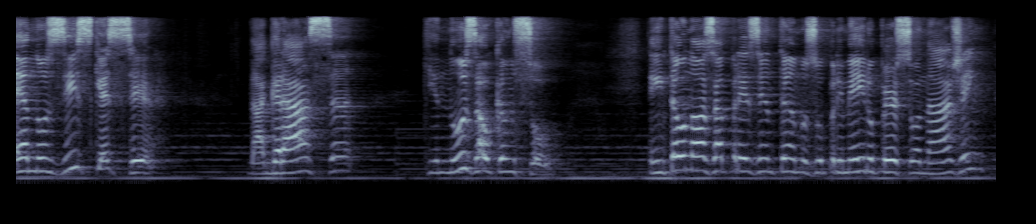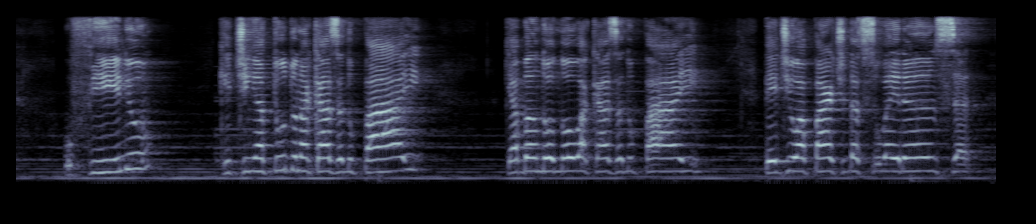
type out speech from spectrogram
é nos esquecer da graça que nos alcançou. Então, nós apresentamos o primeiro personagem, o filho, que tinha tudo na casa do pai, que abandonou a casa do pai, pediu a parte da sua herança,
